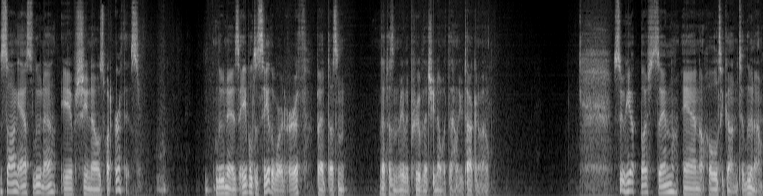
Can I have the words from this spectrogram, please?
Song asks Luna if she knows what Earth is. Luna is able to say the word Earth, but doesn't that doesn't really prove that she know what the hell you're talking about. Soo-hyuk busts in and holds a gun to Luna.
